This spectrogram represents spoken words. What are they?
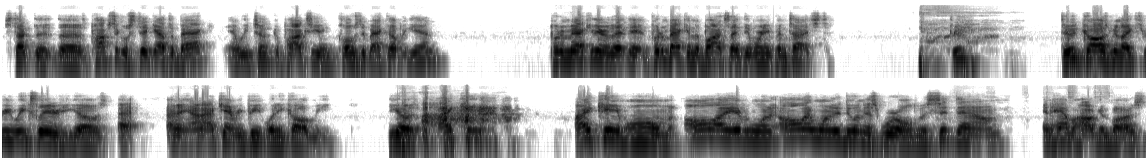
stuck the the popsicle stick out the back, and we took epoxy and closed it back up again. Put them back in there. They, put them back in the box like they weren't even touched. Dude, dude calls me like three weeks later. He goes, I, I, I can't repeat what he called me. He goes, I came, I came home. All I ever wanted, all I wanted to do in this world was sit down and have a Haagen Dazs.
